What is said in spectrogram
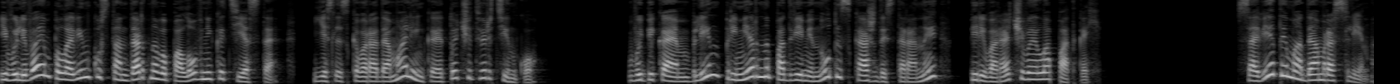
и выливаем половинку стандартного половника теста – если сковорода маленькая, то четвертинку. Выпекаем блин примерно по 2 минуты с каждой стороны, переворачивая лопаткой. Советы мадам Рослин.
